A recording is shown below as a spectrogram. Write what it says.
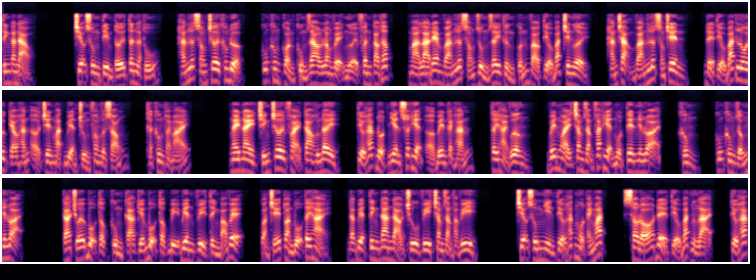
Thinh đan đảo. Triệu sùng tìm tới tân lạc thú, hắn lướt sóng chơi không được, cũng không còn cùng giao long vệ người phân cao thấp, mà là đem ván lướt sóng dùng dây thừng quấn vào tiểu bát trên người, hắn chạm ván lướt sóng trên, để tiểu bát lôi kéo hắn ở trên mặt biển trùng phong vượt sóng, thật không thoải mái. Ngày này chính chơi phải cao hứng đây, tiểu hắc đột nhiên xuất hiện ở bên cạnh hắn, tây hải vương bên ngoài trăm dặm phát hiện một tên nhân loại, không, cũng không giống nhân loại. Cá chuối bộ tộc cùng cá kiếm bộ tộc bị biên vì tình bảo vệ, quản chế toàn bộ tây hải, đặc biệt tinh đan đảo chu vi trăm dặm phạm vi. Triệu súng nhìn tiểu hắc một ánh mắt, sau đó để tiểu bắt ngừng lại, tiểu hắc,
